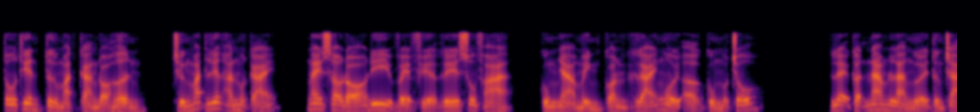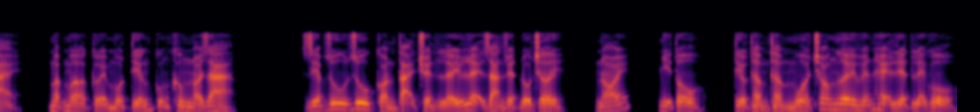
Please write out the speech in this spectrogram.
Tô thiên từ mặt càng đỏ hơn trứng mắt liếc hắn một cái, ngay sau đó đi về phía ghế sofa, cùng nhà mình con gái ngồi ở cùng một chỗ. Lệ cận nam là người từng trải, mập mờ cười một tiếng cũng không nói ra. Diệp du du còn tại chuyển lấy lệ giản duyệt đồ chơi, nói, nhị tô, tiểu thẩm thẩm mua cho ngươi miễn hệ liệt lệ gỗ,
